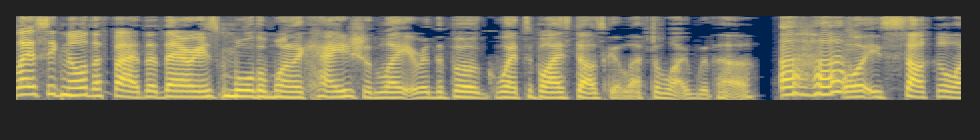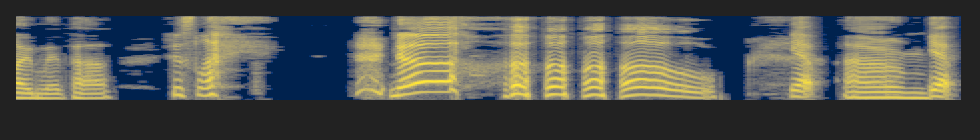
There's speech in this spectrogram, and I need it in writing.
Let's ignore the fact that there is more than one occasion later in the book where Tobias does get left alone with her Uh huh. or is stuck alone with her. Just like, no! Yep. um, Yep.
